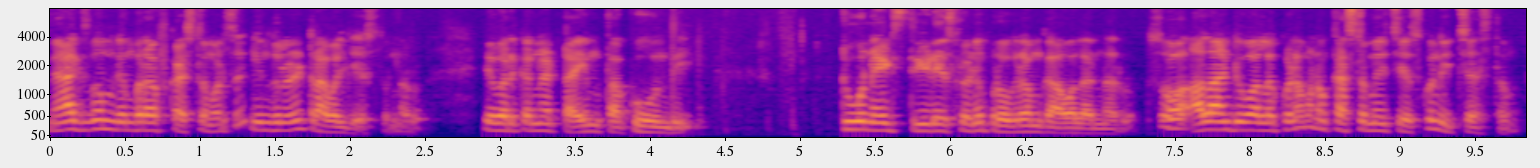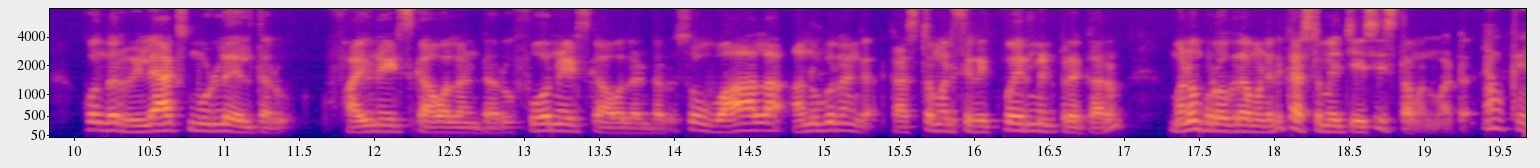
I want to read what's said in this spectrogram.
మ్యాక్సిమం నెంబర్ ఆఫ్ కస్టమర్స్ ఇందులోనే ట్రావెల్ చేస్తున్నారు. ఎవరికన్నా టైం తక్కువ ఉంది టూ నైట్స్ త్రీ డేస్లోనే ప్రోగ్రామ్ కావాలన్నారు. సో అలాంటి వాళ్ళకు కూడా మనం కస్టమైజ్ చేసుకొని ఇచ్చేస్తాం. కొందరు రిలాక్స్ మూడ్లో వెళ్తారు. ఫైవ్ నైట్స్ కావాలంటారు ఫోర్ నైట్స్ కావాలంటారు. సో వాళ్ళ అనుగుణంగా కస్టమర్స్ రిక్వైర్మెంట్ ప్రకారం మనం ప్రోగ్రామ్ అనేది కస్టమైజ్ చేసి ఇస్తామన్నమాట. ఓకే.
